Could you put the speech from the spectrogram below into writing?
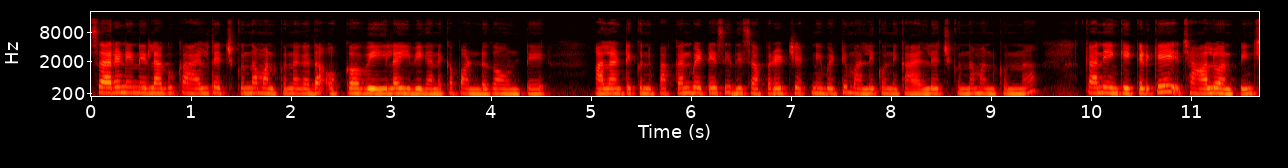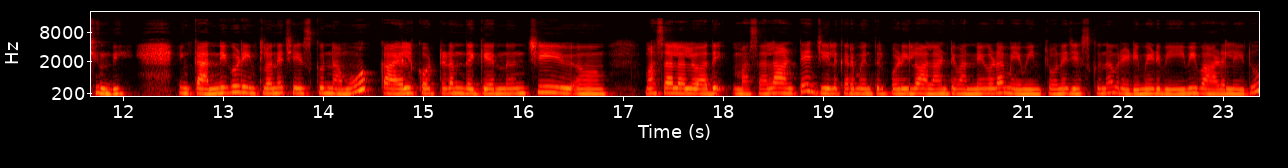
సరే నేను ఇలాగో కాయలు తెచ్చుకుందాం అనుకున్నా కదా ఒకవేళ ఇవి కనుక పండుగ ఉంటే. అలాంటి కొన్ని పక్కన పెట్టేసి ఇది సపరేట్ చట్నీ పెట్టి మళ్ళీ కొన్ని కాయలు తెచ్చుకుందాం అనుకున్నా. కానీ ఇంక ఇక్కడికే చాలు అనిపించింది. ఇంకా అన్నీ కూడా ఇంట్లోనే చేసుకున్నాము. కాయలు కొట్టడం దగ్గర నుంచి మసాలాలు అది మసాలా అంటే జీలకర్ర మెంతుల పొడిలో అలాంటివన్నీ కూడా మేము ఇంట్లోనే చేసుకున్నాం. రెడీమేడ్ ఏవి వాడలేదు.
